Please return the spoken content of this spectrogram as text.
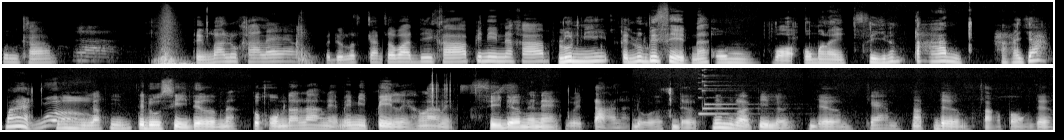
คุณครับ ถึงบ้านลูกค้าแล้วไปดูรถกัน สวัสดีครับ พี่นินนะครับ รุ่นนี้เป็นรุ่นพิเศษนะพรมเบาะพรมอะไร สีน้ำตาล หายากมากไม่มีลักยิ้มแต่ดูสีเดิมนะ ตัวโคมด้านล่างเนี่ยไม่มีปีนเลยข้างล่างเนี่ย สีเดิมแน่ๆด้วยตานะดูแล้วเดิมไม่มีรอยปีนเลย เดิมแก้มน็อตเดิมฝากระโปรงเดิม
